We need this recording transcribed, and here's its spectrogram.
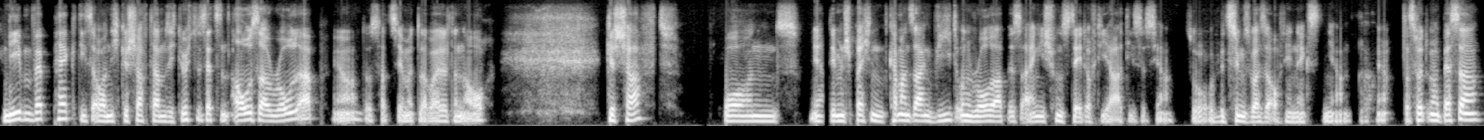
neben Webpack, die es aber nicht geschafft haben, sich durchzusetzen, außer Rollup. Ja, das hat es ja mittlerweile dann auch geschafft. Und ja, dementsprechend kann man sagen, Veed und Rollup ist eigentlich schon State of the Art dieses Jahr. So, beziehungsweise auch in den nächsten Jahren. Ja, das wird immer besser.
